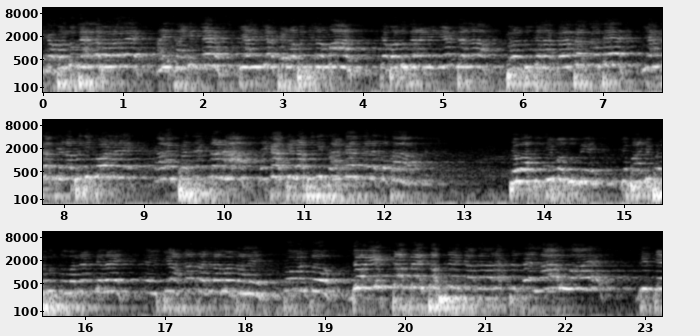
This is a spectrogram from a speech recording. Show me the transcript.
एका बंदूकदाराला बोलवले आणि सांगितले की यांच्या सेनापतीला मार. त्या बंदूकदाराने नियम धरला. परंतु त्याला कळतच नव्हते यांचा सेनापती कोण आहे. कारण प्रत्येक जण हा एका सेनापती सारखाच करत होता. तेव्हा सुखी मधुमे जे बाजी प्रभूंचं वर्णन केलंय ते इतिहासात अजरामर झाले. तो म्हणतो जो इन सब में सबसे ज्यादा रक्त से लाल हुआ है जिसके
